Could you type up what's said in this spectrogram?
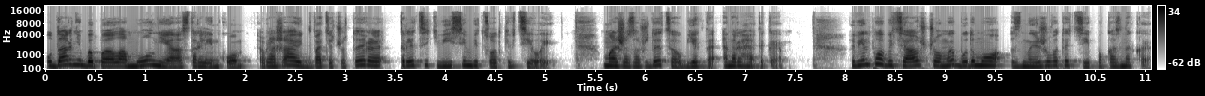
ударні БПЛА Молнія на Старлінку вражають 24-38% цілей. Майже завжди це об'єкти енергетики. Він пообіцяв, що ми будемо знижувати ці показники.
